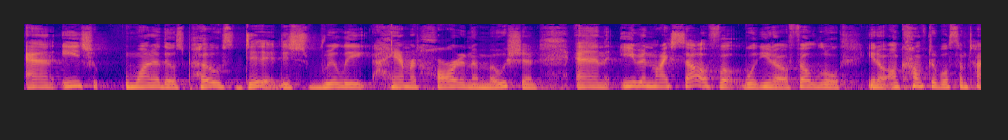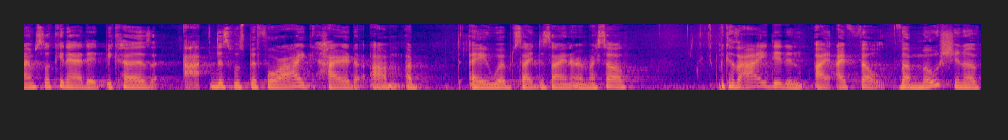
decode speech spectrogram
And each one of those posts did it. Just really hammered hard on emotion. And even myself well, you know felt a little you know uncomfortable sometimes looking at it because I, this was before i hired um, a, a website designer myself because I didn't, I, I, felt the emotion of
